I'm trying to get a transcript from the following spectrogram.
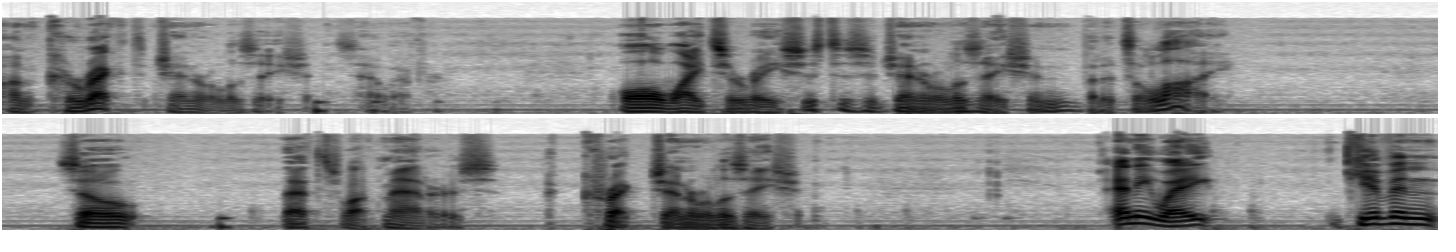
on correct generalizations, however. All whites are racist is a generalization, but it's a lie. So that's what matters a correct generalization. Anyway, given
